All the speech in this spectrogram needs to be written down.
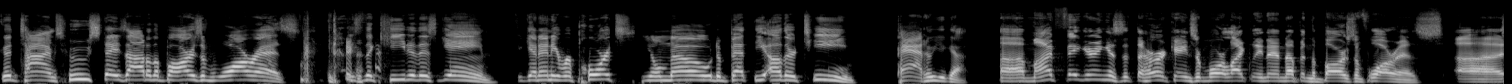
Good times. Who stays out of the bars of Juarez is the key to this game. You get any reports, you'll know to bet the other team. Pat, who you got? Uh, my figuring is that the Hurricanes are more likely to end up in the bars of Juarez. Uh,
